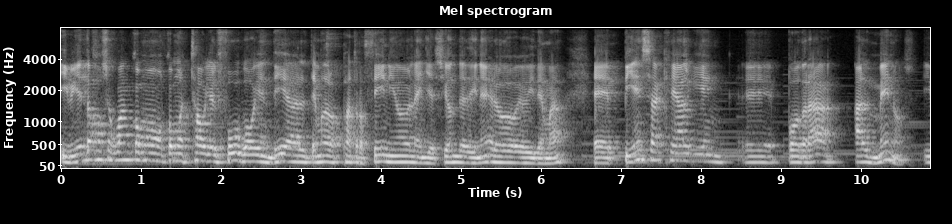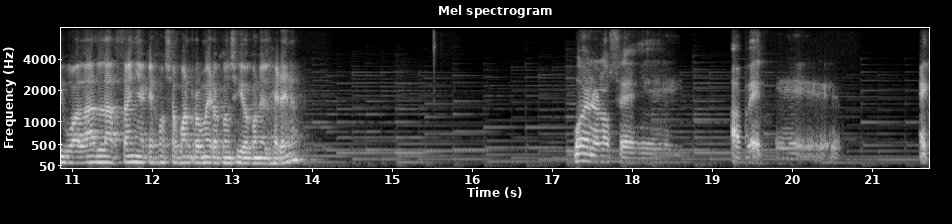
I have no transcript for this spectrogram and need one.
Y viendo, José Juan, cómo, cómo, está hoy el fútbol hoy en día, el tema de los patrocinios, la inyección de dinero y demás, eh, ¿piensas que alguien eh, podrá al menos igualar la hazaña que José Juan Romero consiguió con el Gerena? Bueno, no sé. A ver, eh, es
